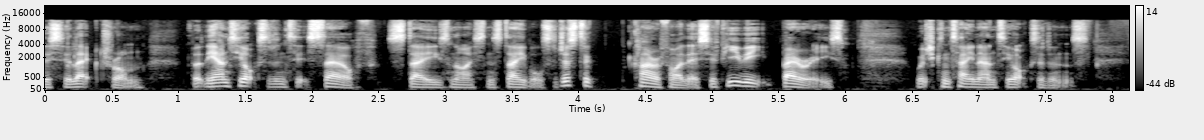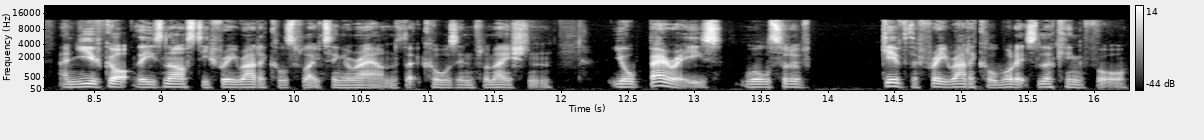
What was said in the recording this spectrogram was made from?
this electron but the antioxidant itself stays nice and stable. So just to clarify this if you eat berries which contain antioxidants and you've got these nasty free radicals floating around that cause inflammation, your berries will sort of give the free radical what it's looking for.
